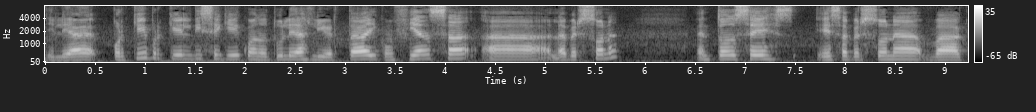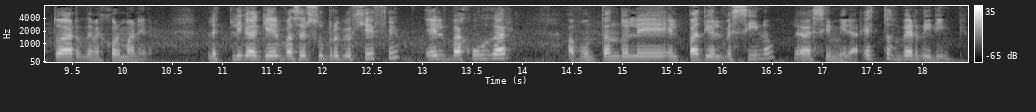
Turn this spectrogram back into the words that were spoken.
Y le ¿Por qué? Porque él dice que cuando tú le das libertad y confianza a la persona, entonces esa persona va a actuar de mejor manera. Le explica que él va a ser su propio jefe, él va a juzgar apuntándole el patio del vecino, le va a decir, mira, esto es verde y limpio.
